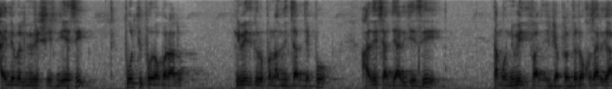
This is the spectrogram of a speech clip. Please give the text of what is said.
హై లెవెల్ ఇన్వెస్టిగేషన్ చేసి పూర్తి పూర్వపరాలు నివేదిక రూపంలో అందించాలని చెప్పు ఆదేశాలు జారీ చేసి తమకు నివేదిక ఇవ్వాలని చెప్పి చెప్పడంతో ఒకసారిగా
